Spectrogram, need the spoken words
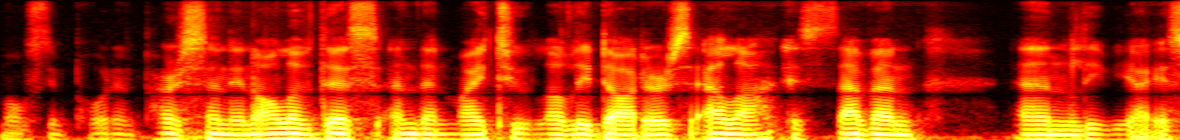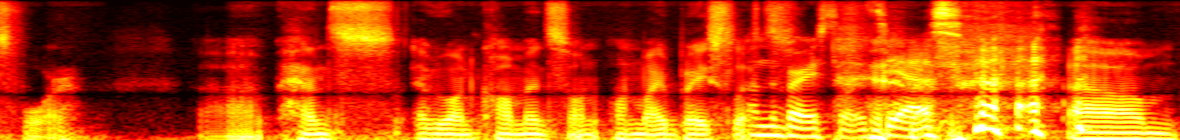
most important person in all of this, and then my two lovely daughters. Ella is seven, and Livia is four. Uh, hence, everyone comments on on my bracelets. On the bracelets, yes. um,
